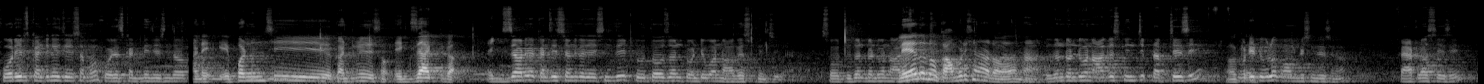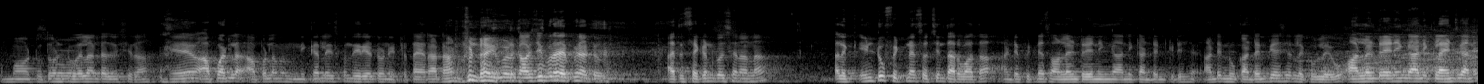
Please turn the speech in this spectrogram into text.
ఫోర్ ఇయర్స్ కంటిన్యూ చేసాము. ఫోర్ ఇయర్స్ కంటిన్యూ చేసిన తర్వాత అంటే ఎప్పటి నుంచి కంటిన్యూ చేసాం? ఎగ్జాక్ట్గా ఎగ్జాక్ట్గా కన్సిస్టెంట్గా చేసింది two thousand twenty one August నుంచి. So two thousand twenty one లేదు నువ్వు కాంపిటీషన్ ఆడవు కదా two thousand twenty one August నుంచి ప్రెప్ చేసి ట్వంటీ టూలో కాంపిటీషన్ చేసిన. ఫ్యాట్ లాస్ చేసి. అమ్మా టూ థౌసండ్ ట్వెల్వ్ అంటే చూసిరా ఏ అప్పట్లో అప్పట్లో మేము నిక్కర్లు వేసుకుని తిరిగేటోని ఇట్లా టైర్ ఆట అనుకుంటా ఇప్పుడు కౌశిక్ కూడా చెప్పినట్టు. అయితే సెకండ్ క్వశ్చన్ అన్న లైక్ ఇంటూ ఫిట్నెస్ వచ్చిన తర్వాత అంటే ఫిట్నెస్ ఆన్లైన్ ట్రైనింగ్ కానీ కంటెంట్ క్రియేషన్ అంటే నువ్వు కంటెంట్ క్రియేషన్ ఎక్కువ లేవు ఆన్లైన్ ట్రైనింగ్ కానీ క్లయింట్స్ కానీ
